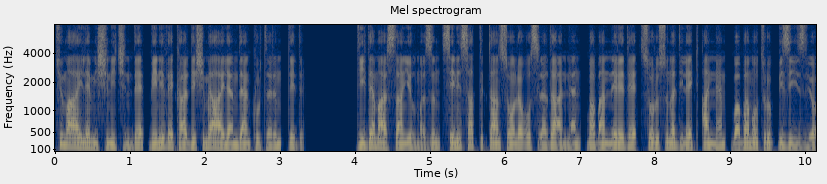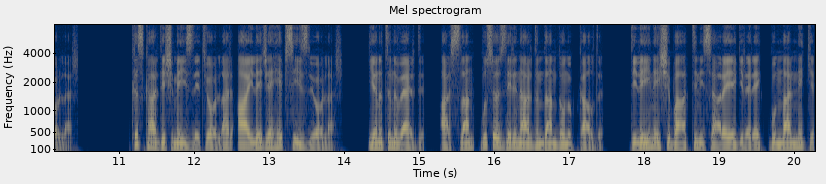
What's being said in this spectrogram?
tüm ailem işin içinde, beni ve kardeşimi ailemden kurtarın, dedi. Didem Arslan Yılmaz'ın, seni sattıktan sonra o sırada annen, baban nerede, sorusuna Dilek, annem, babam oturup bizi izliyorlar. Kız kardeşime izletiyorlar, ailece hepsi izliyorlar. Yanıtını verdi. Arslan, bu sözlerin ardından donup kaldı. Dilek'in eşi Bahattin ise araya girerek, bunlar ne ki?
